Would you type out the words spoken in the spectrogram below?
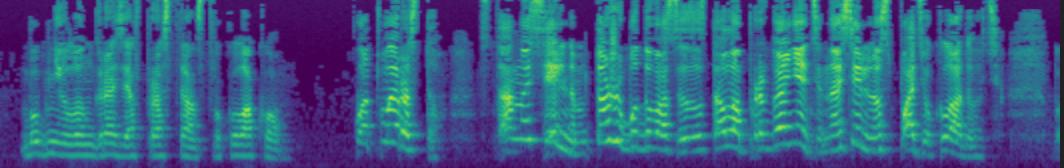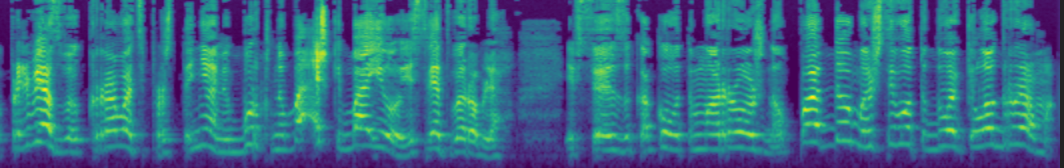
— бубнил он, грозя в пространство кулаком. Вот вырасту, стану сильным, тоже буду вас из-за стола прогонять и насильно спать укладывать. Привязываю к кровати простынями, буркну башки бою и свет вырублю. И все из-за какого-то мороженого. Подумаешь, всего-то два килограмма.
